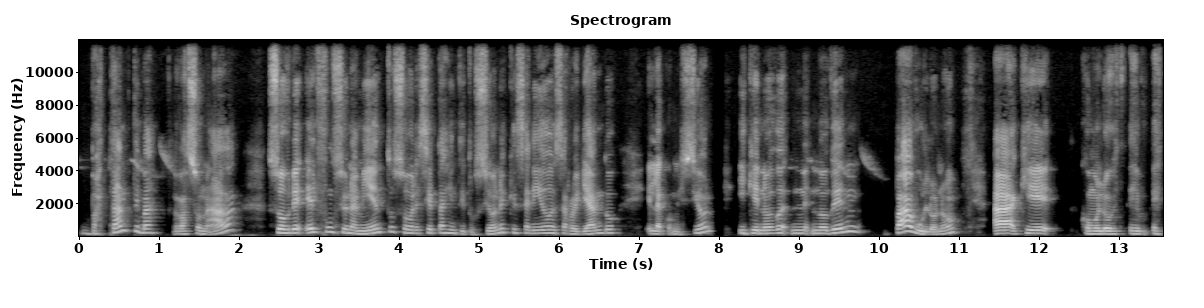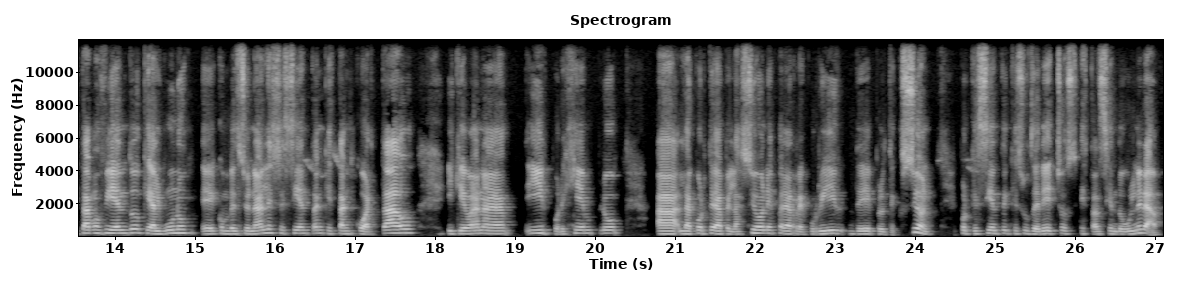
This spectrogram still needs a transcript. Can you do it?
bastante más razonada sobre el funcionamiento, sobre ciertas instituciones que se han ido desarrollando en la comisión y que no, den pábulo, ¿no? A que, como lo eh, estamos viendo, que algunos eh, convencionales se sientan que están coartados y que van a ir, por ejemplo, a la Corte de Apelaciones para recurrir de protección porque sienten que sus derechos están siendo vulnerados.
